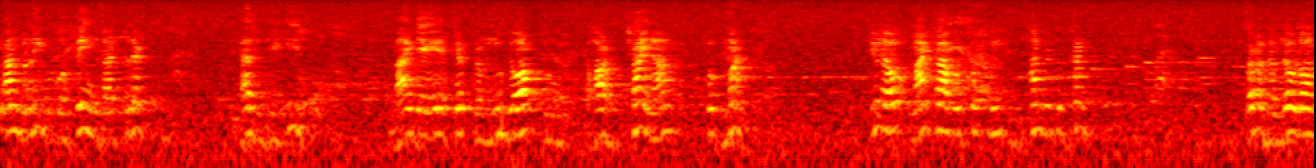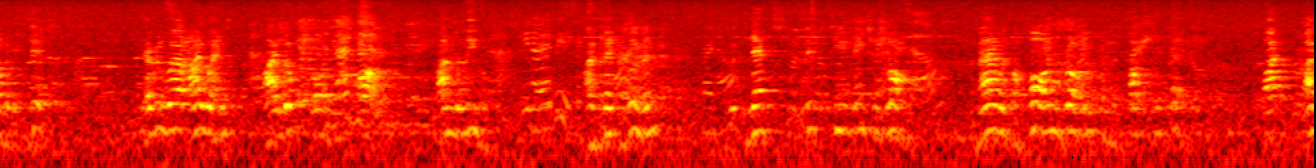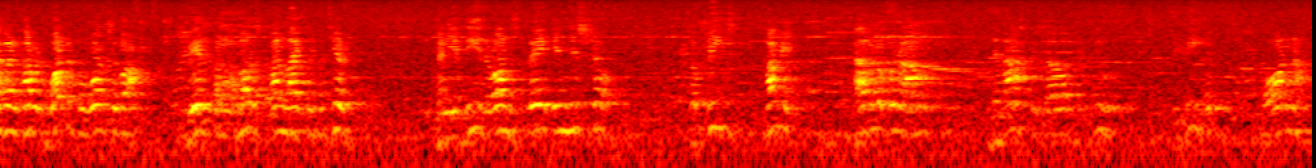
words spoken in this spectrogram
the unbelievable things I've collected. It hasn't been easy. My day, a trip from New York to the heart of China took months. You know, my travels took me to hundreds of countries. Some of them no longer exist. Everywhere I went, I looked for these art. Unbelievable. I've met women with necks 15 inches long. A man with a horn growing from the top of his head. Why, I've uncovered wonderful works of art created from the most unlikely material. Many of these are on display in this show. So please, come in, have a look around, and then ask yourself if you believe it or not.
